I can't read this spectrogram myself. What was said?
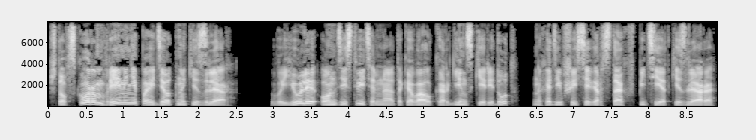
что в скором времени пойдет на Кизляр. В июле он действительно атаковал Каргинский редут, находившийся в верстах в пяти от Кизляра.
